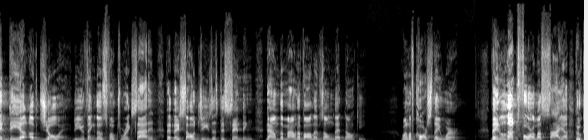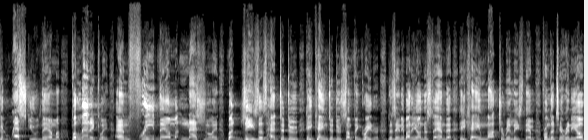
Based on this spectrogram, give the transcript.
idea of joy. Do you think those folks were excited that they saw Jesus descending down the Mount of Olives on that donkey? Well, of course they were. They looked for a Messiah who could rescue them politically and free them nationally. But Jesus had to do, he came to do something greater. Does anybody understand that? He came not to release them from the tyranny of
